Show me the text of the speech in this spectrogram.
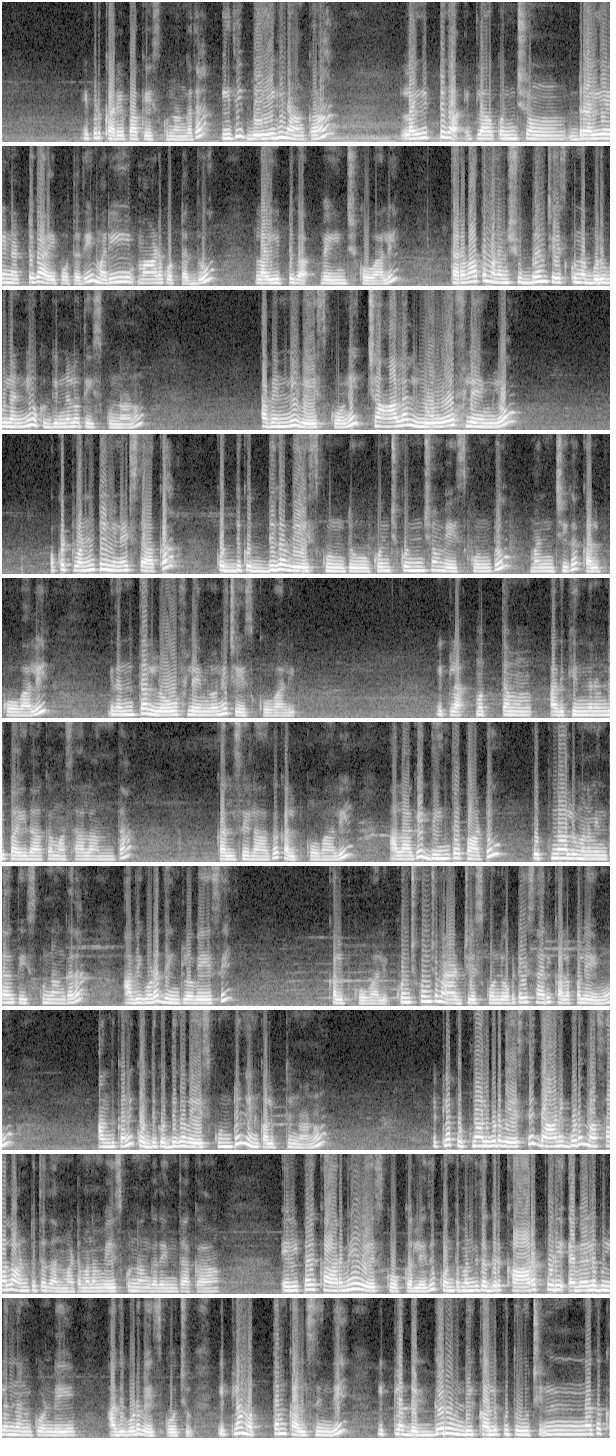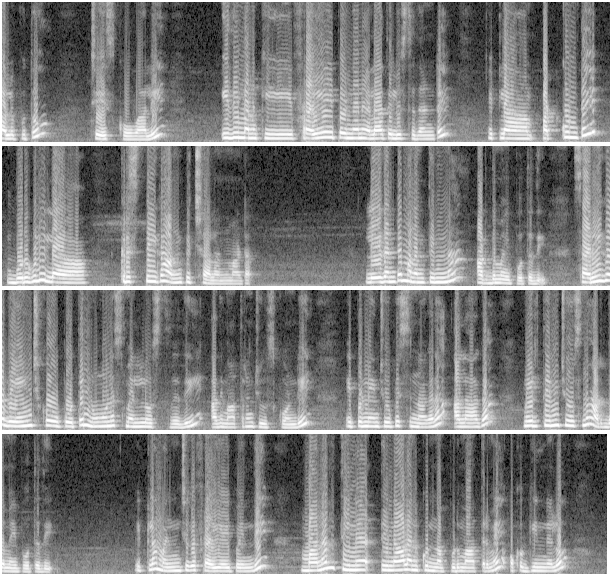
ఇప్పుడు కరివేపాకు వేసుకున్నాం కదా. ఇది వేగినాక లైట్గా ఇట్లా కొంచెం డ్రై అయినట్టుగా అయిపోతుంది. మరీ మాడ కొట్టద్దు లైట్గా వేయించుకోవాలి. తర్వాత మనం శుభ్రం చేసుకున్న బురుగులన్నీ ఒక గిన్నెలో తీసుకున్నాను. అవన్నీ వేసుకొని చాలా లో ఫ్లేమ్లో ఒక ట్వంటీ మినిట్స్ దాకా కొద్ది కొద్దిగా వేసుకుంటూ కొంచెం కొంచెం వేసుకుంటూ మంచిగా కలుపుకోవాలి. ఇదంతా లో ఫ్లేమ్లోనే చేసుకోవాలి. ఇట్లా మొత్తం అది కింద నుండి పైదాకా మసాలా అంతా కలిసేలాగా కలుపుకోవాలి. అలాగే దీంతో పాటు పుట్నాలు మనం ఇంత తీసుకున్నాం కదా అవి కూడా దీంట్లో వేసి కలుపుకోవాలి. కొంచెం కొంచెం యాడ్ చేసుకోండి. ఒకటేసారి కలపలేము. అందుకని కొద్ది కొద్దిగా వేసుకుంటూ నేను కలుపుతున్నాను. ఇట్లా పుట్నాలు కూడా వేస్తే దానికి కూడా మసాలా అంటుతుంది అనమాట మనం వేసుకున్నాం కదా ఇందాక ఎల్లిపాయ కారమే వేసుకోకర్లేదు కొంతమంది దగ్గర కారపొడి అవైలబుల్ ఉందనుకోండి అది కూడా వేసుకోవచ్చు. ఇట్లా మొత్తం కలిసింది ఇట్లా దగ్గరుండి కలుపుతూ చిన్నగా కలుపుతూ చేసుకోవాలి. ఇది మనకి ఫ్రై అయిపోయిందని ఎలా తెలుస్తుంది అంటే ఇట్లా పట్టుకుంటే బొరుగులు ఇలా క్రిస్పీగా అనిపించాలన్నమాట. లేదంటే మనం తిన్నా అర్థమైపోతుంది. సరిగా వేయించుకోకపోతే నూనె స్మెల్ వస్తుంది. అది మాత్రం చూసుకోండి. ఇప్పుడు నేను చూపిస్తున్నా కదా అలాగా మీరు తిని చూసినా అర్థమైపోతుంది. ఇట్లా మంచిగా ఫ్రై అయిపోయింది. మనం తిన తినాలనుకున్నప్పుడు మాత్రమే ఒక గిన్నెలో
